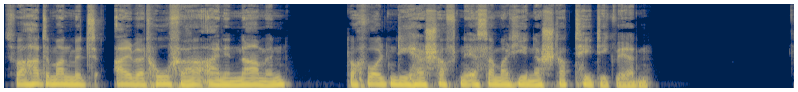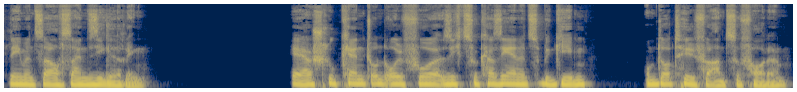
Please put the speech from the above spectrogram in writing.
Zwar hatte man mit Albert Hofer einen Namen, doch wollten die Herrschaften erst einmal hier in der Stadt tätig werden. Clemens sah auf seinen Siegelring. Er schlug Kent und Ulf vor, sich zur Kaserne zu begeben, um dort Hilfe anzufordern.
